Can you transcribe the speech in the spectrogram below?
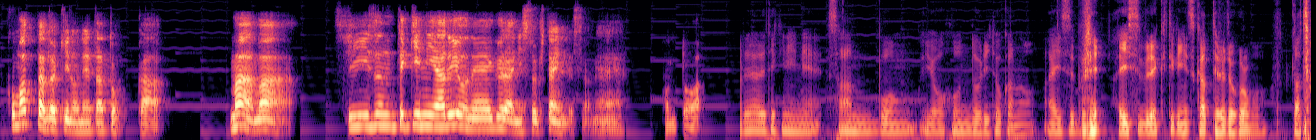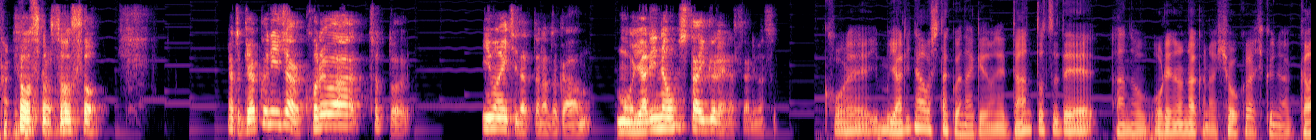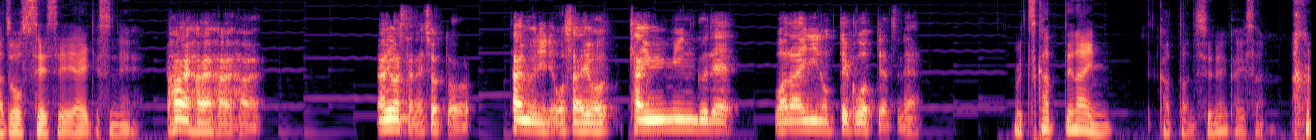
困った時のネタとか、まあまあ、シーズン的にやるよねぐらいにしときたいんですよね、本当は。我々的にね、3本、4本撮りとかのアイスブレ アイスブレイク的に使ってるところも多々ありそうそうそうそう。あと逆にじゃあ、これはちょっといまいちだったなとか、もうやり直したいぐらいのやつあります？これ、やり直したくはないけどね、ダントツで、あの、俺の中の評価が低いのは画像生成 AI ですね。はいはいはいはい。ありましたね、ちょっとタイムリーに抑えよう、タイミングで話題に乗ってこうってやつね。使ってないかったんですよね、カイさん。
